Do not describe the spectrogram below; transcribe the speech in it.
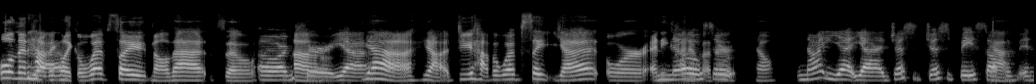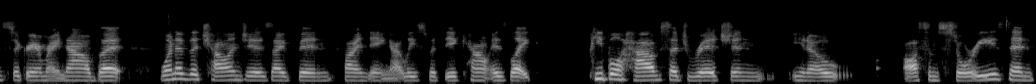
Well, and then yeah. having like a website and all that. So. Oh, I'm um, sure. Yeah. Yeah, yeah. Do you have a website yet, or any no, kind of so other? No. Not yet. Yeah, just just based off yeah. of Instagram right now, but one of the challenges I've been finding, at least with the account, is like people have such rich and, you know, awesome stories. And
